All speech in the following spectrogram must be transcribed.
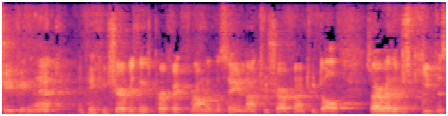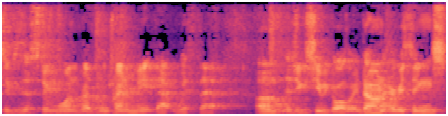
shaping that and making sure everything's perfect, rounded the same, not too sharp, not too dull. So I'd rather just keep this existing one rather than trying to mate that with that. Um, as you can see, we go all the way down, everything's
